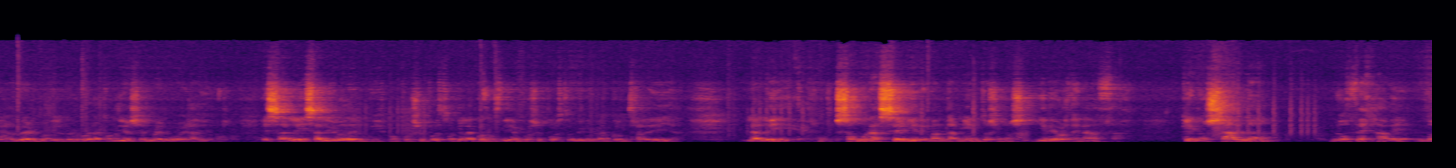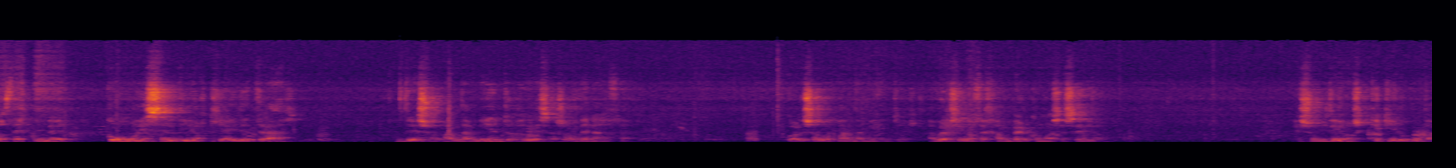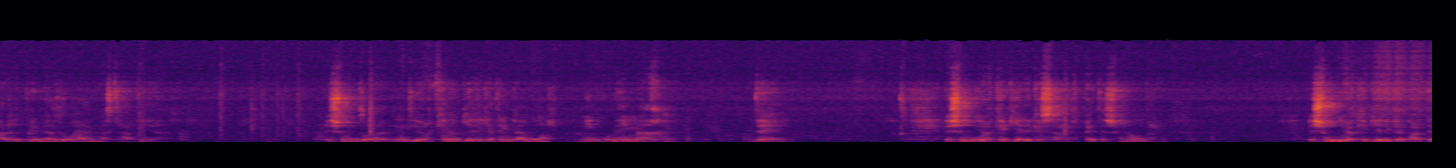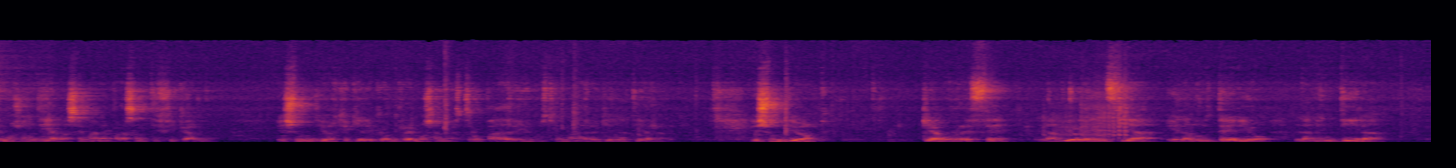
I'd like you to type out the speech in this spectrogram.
era el verbo, y el verbo era con Dios y el verbo era Dios. Esa ley salió de él mismo, por supuesto que la conocían, por supuesto que no iba en contra de ella. La ley son una serie de mandamientos y de ordenanzas que nos hablan, nos, dejan ver cómo es el Dios que hay detrás de esos mandamientos y de esas ordenanzas. ¿Cuáles son los mandamientos? A ver si nos dejan ver cómo es ese Dios. Es un Dios que quiere ocupar el primer lugar en nuestras vidas. Es un, Dios que no quiere que tengamos ninguna imagen de Él. Es un Dios que quiere que se respete su nombre. Es un Dios que quiere que apartemos un día a la semana para santificarlo. Es un Dios que quiere que honremos a nuestro Padre y a nuestra Madre aquí en la tierra. Es un Dios que aborrece la violencia, el adulterio, la mentira,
